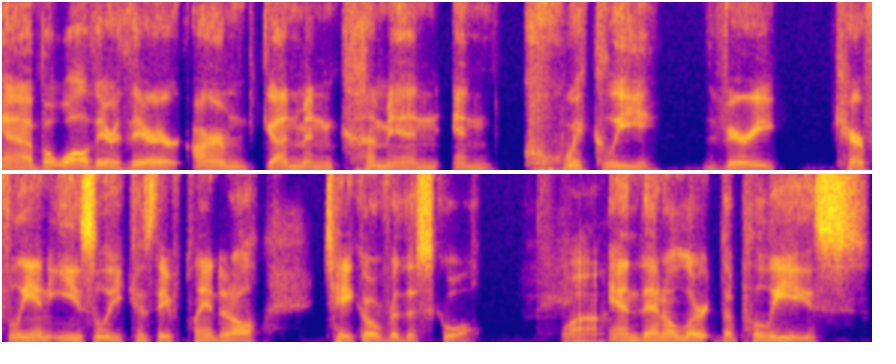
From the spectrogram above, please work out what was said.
Uh, but while they're there, armed gunmen come in and quickly, very carefully and easily, because they've planned it all, take over the school wow. and then alert the police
